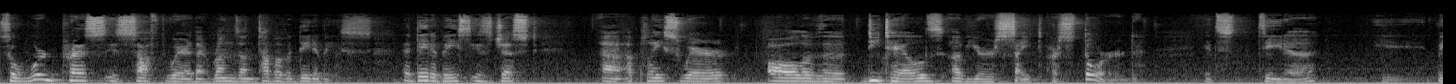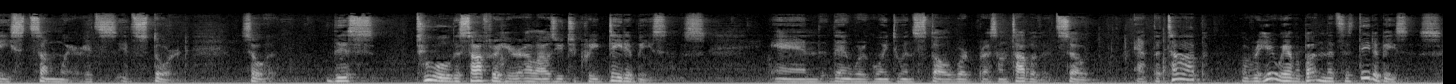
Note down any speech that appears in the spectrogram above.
So WordPress is software that runs on top of a database. A database is just uh, a place where all of the details of your site are stored. It's data eh, based somewhere. It's it's stored. So this tool, the software here, allows you to create databases. And then we're going to install WordPress on top of it. So at the top, over here, we have a button that says Databases.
